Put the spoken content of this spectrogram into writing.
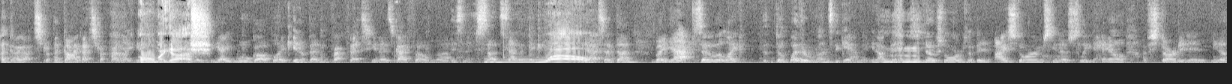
a guy got struck. A guy got struck by lightning. Oh my gosh. Yeah, he woke up like in a bed and breakfast. You know, this guy from uh, isn't it Seb, Seb, I think. Wow. Yeah, Seb done. But yeah, so like the, the weather runs the gamut. You know, I've been Mm-hmm. in snowstorms, I've been in ice storms. You know, sleet, hail. I've started in you know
